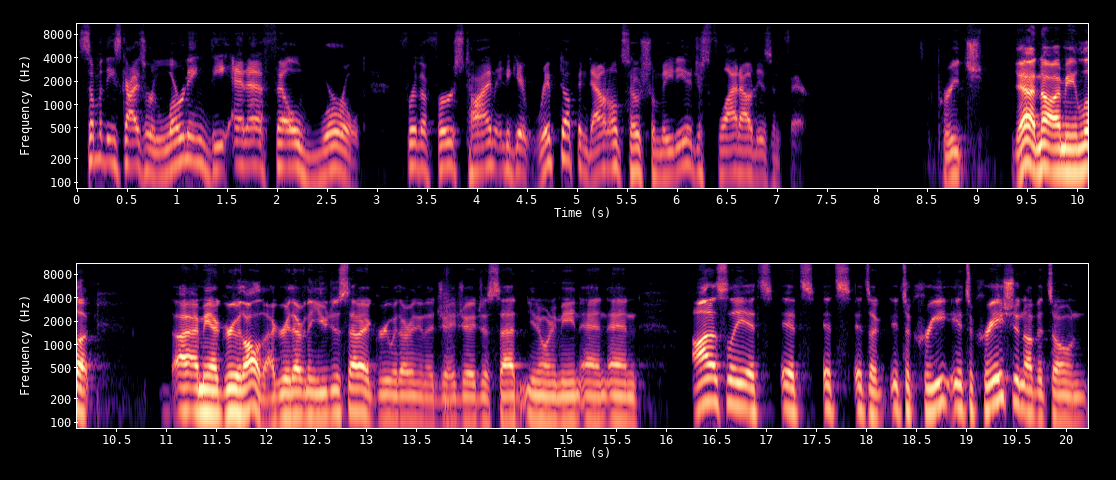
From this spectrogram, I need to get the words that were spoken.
some of these guys are learning the NFL world for the first time and to get ripped up and down on social media just flat out isn't fair. Preach. Yeah, no, I mean, look, I mean, I agree with all of it. I agree with everything you just said. I agree with everything that JJ just said. You know what I mean? And and honestly, it's it's it's it's a it's a cre it's a creation of its own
